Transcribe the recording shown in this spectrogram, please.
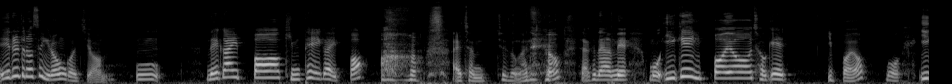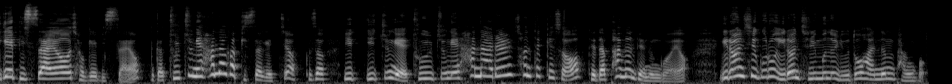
예를 들어서 이런 거죠. 음, 내가 이뻐, 김태희가 이뻐? 아, 참 죄송하네요. 자, 그 다음에 뭐 이게 이뻐요, 저게 이뻐요? 뭐 이게 비싸요, 저게 비싸요? 그러니까 둘 중에 하나가 비싸겠죠. 그래서 이, 이 중에 둘 중에 하나를 선택해서 대답하면 되는 거예요. 이런 식으로 이런 질문을 유도하는 방법,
